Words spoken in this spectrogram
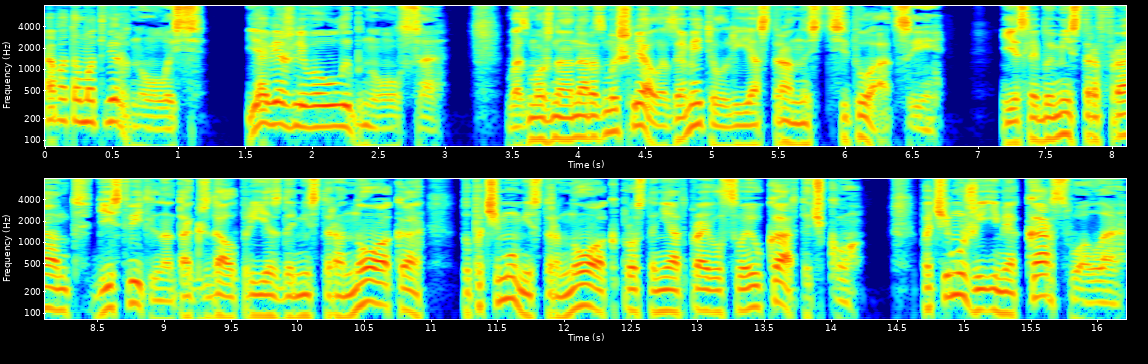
а потом отвернулась. Я вежливо улыбнулся. Возможно, она размышляла, заметил ли я странность ситуации. Если бы мистер Франт действительно так ждал приезда мистера Ноака, то почему мистер Ноак просто не отправил свою карточку? Почему же имя Карсуэлла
